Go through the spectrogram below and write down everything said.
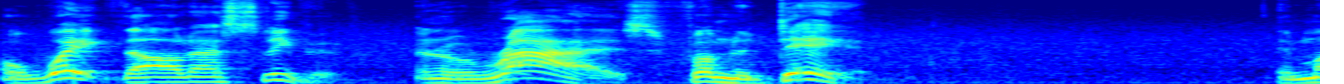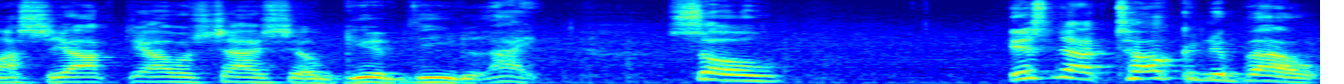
Awake, thou that sleepeth, and arise from the dead. And Mashiach Yahushua shall give thee light. So, it's not talking about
